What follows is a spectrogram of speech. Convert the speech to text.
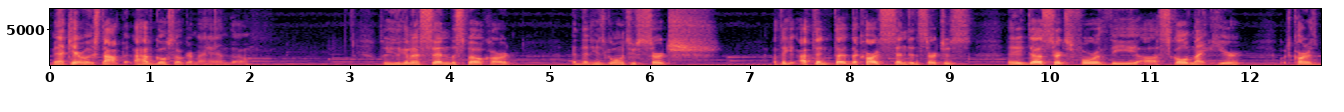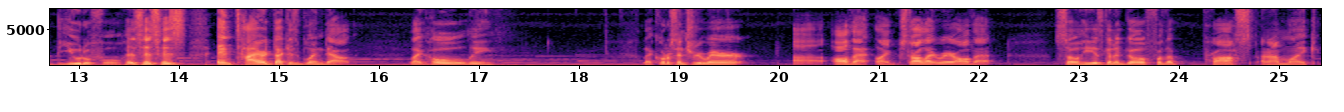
Man, I can't really stop it. I have Ghost Ogre in my hand, though. So he's gonna send the spell card, and then he's going to search. I think I think the, the card sends and searches, and he does search for the uh, Skull Knight here, which card is beautiful. His his his entire deck is blinged out, like holy. like quarter century rare, uh, all that, like starlight rare, all that. So he is gonna go for the prosp, and I'm like,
